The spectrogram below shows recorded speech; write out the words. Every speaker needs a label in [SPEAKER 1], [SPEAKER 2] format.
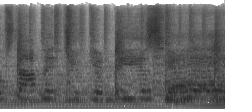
[SPEAKER 1] don't stop it, you can be a scared.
